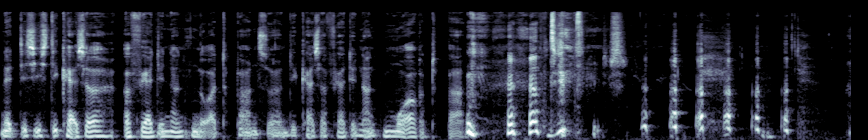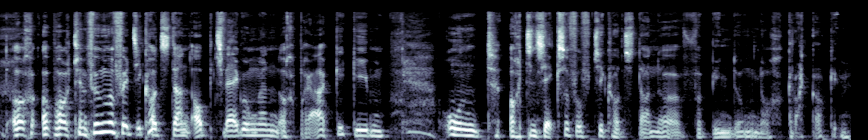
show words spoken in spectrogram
nicht, das ist die Kaiser Ferdinand Nordbahn, sondern die Kaiser Ferdinand Mordbahn. Typisch. Auch ab 1845 hat es dann Abzweigungen nach Prag gegeben und 1856 hat es dann eine Verbindung nach Krakau gegeben.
